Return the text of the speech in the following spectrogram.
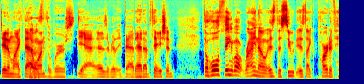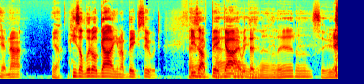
Didn't like that, that was one. the worst. yeah, it was a really bad adaptation. The whole thing about Rhino is the suit is like part of him, not Yeah. he's a little guy in a big suit. He's a big guy with the little suit.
